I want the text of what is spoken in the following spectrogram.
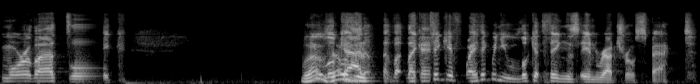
more or less. Like Well, was, look that at was it, like I think if I think when you look at things in retrospect,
